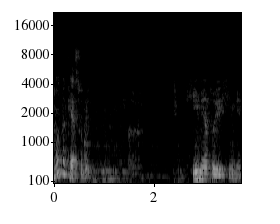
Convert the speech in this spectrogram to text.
Ну таке собі. Хімія то є хімія.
